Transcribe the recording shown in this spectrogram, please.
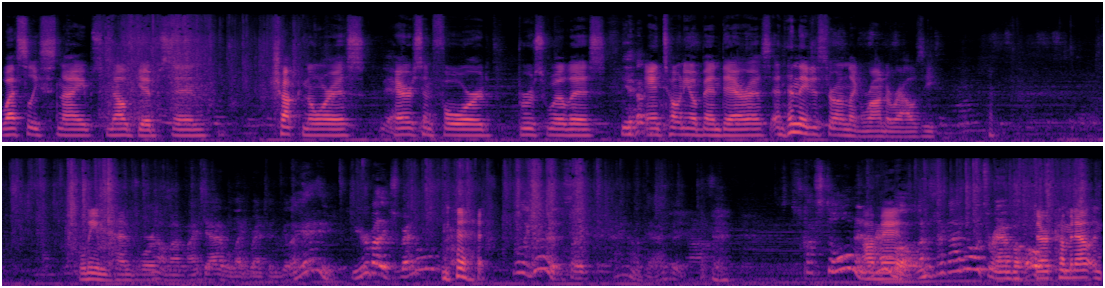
Wesley Snipes, Mel Gibson, Chuck Norris, Yeah, Harrison Ford, Bruce Willis, Yep. Antonio Banderas, and then they just throw in like Ronda Rousey. Liam Hemsworth. No, my, my dad would like rent it and be like, "Hey, you hear about Expendables? It's really good." It's like, I know, Dad. But it's got Stallone in Oh, man. Rambo, and it's like, I know it's Rambo. They're coming out in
